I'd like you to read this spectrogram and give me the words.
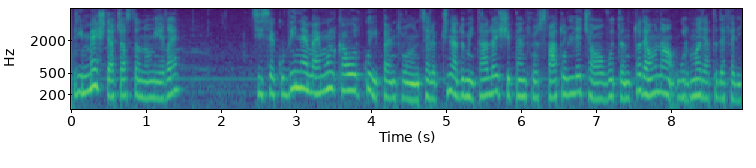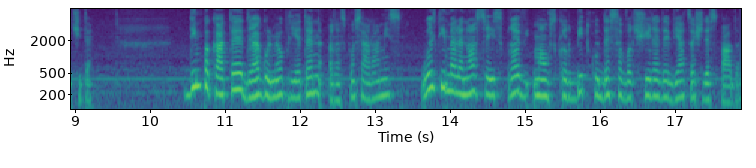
primește această numire Ți se cuvine mai mult ca oricui pentru înțelepciunea dumitale și pentru sfaturile ce au avut întotdeauna urmări atât de fericite. Din păcate, dragul meu prieten, răspunse Aramis, ultimele noastre isprăvi m-au scârbit cu desăvârșire de viață și de spadă.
